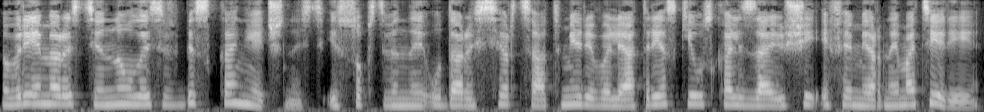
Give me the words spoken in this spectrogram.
Время растянулось в бесконечность, и собственные удары сердца отмеривали отрезки ускользающей эфемерной материи.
